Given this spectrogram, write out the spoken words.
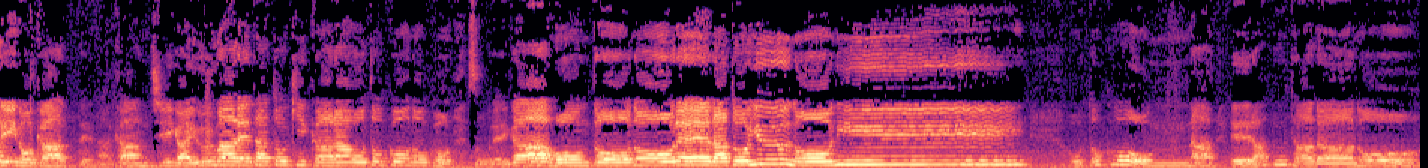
周りの勝手な勘違い生まれた時から男の子。それが本当の俺だというのに。男女選ぶただの。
